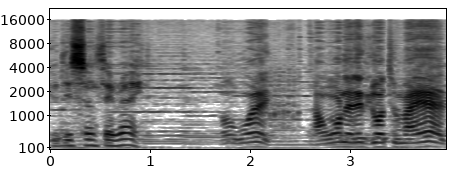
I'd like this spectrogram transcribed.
you did something right. Oh, wait. I wanted it to go to my head.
